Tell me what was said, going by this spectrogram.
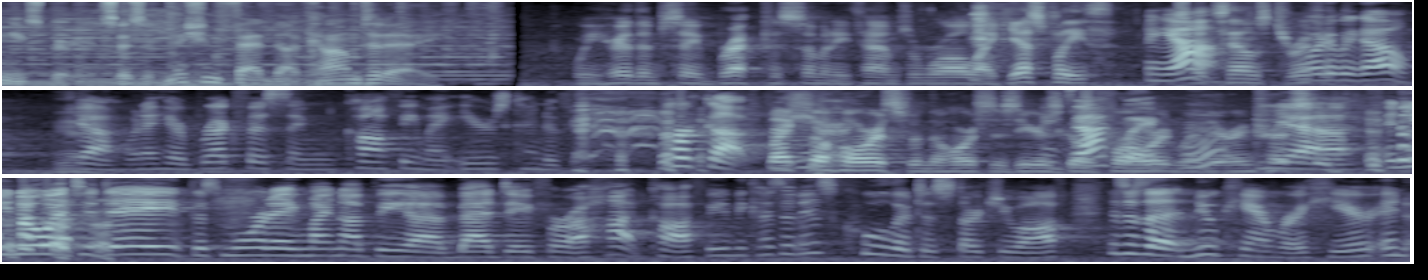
hiking experience. Visit missionfed.com today. We hear them say breakfast so many times and we're all like, yes, please. Yeah. That sounds terrific. Where do we go? Yeah. Yeah. when I hear breakfast and coffee, my ears kind of perk up. Like the horse when the horse's ears Exactly. go forward when Mhm. they're interested. Yeah, and you know what? Today, this morning, might not be a bad day for a hot coffee because it is cooler to start you off. This is a new camera here in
